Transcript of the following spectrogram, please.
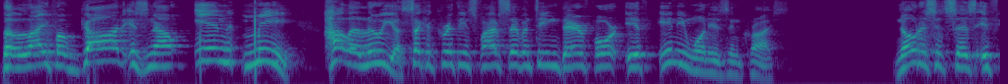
The life of God is now in me. Hallelujah. Second Corinthians 5:17, therefore, if anyone is in Christ. Notice it says, if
